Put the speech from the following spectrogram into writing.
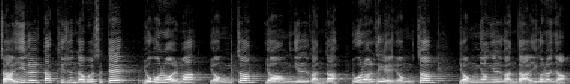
자, 1을 딱 기준 잡았을 때 요거는 얼마? 0.01 간다. 요거는 어떻게? 0.001 간다. 이거는요.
